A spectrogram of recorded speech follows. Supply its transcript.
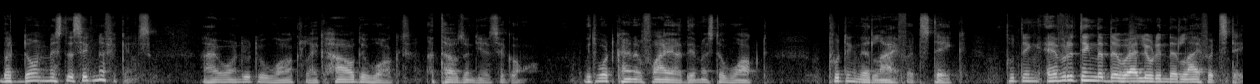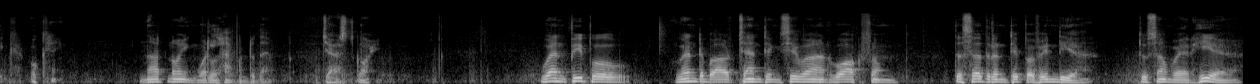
but don't miss the significance. I want you to walk like how they walked a thousand years ago. With what kind of fire they must have walked, putting their life at stake putting everything that they valued in their life at stake, okay? Not knowing what will happen to them, just going. When people went about chanting Shiva and walked from the southern tip of India to somewhere here,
